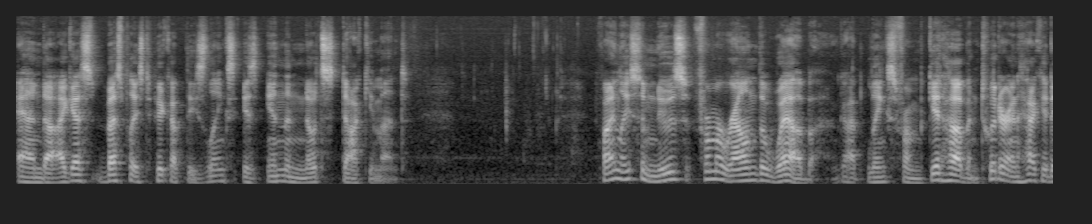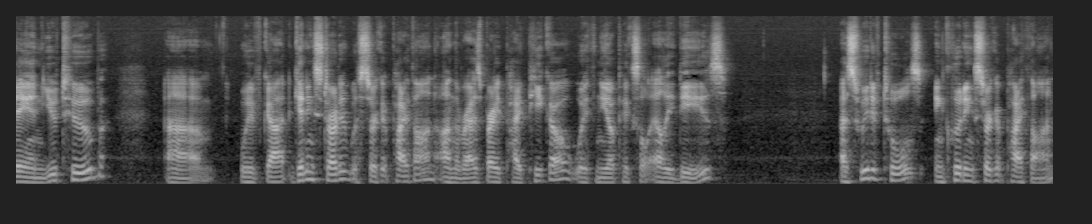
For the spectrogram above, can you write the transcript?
And uh, I guess best place to pick up these links is in the notes document. Finally, some news from around the web. I've got links from GitHub and Twitter and Hackaday and YouTube. Um, we've got getting started with CircuitPython on the Raspberry Pi Pico with NeoPixel LEDs. A suite of tools, including CircuitPython,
